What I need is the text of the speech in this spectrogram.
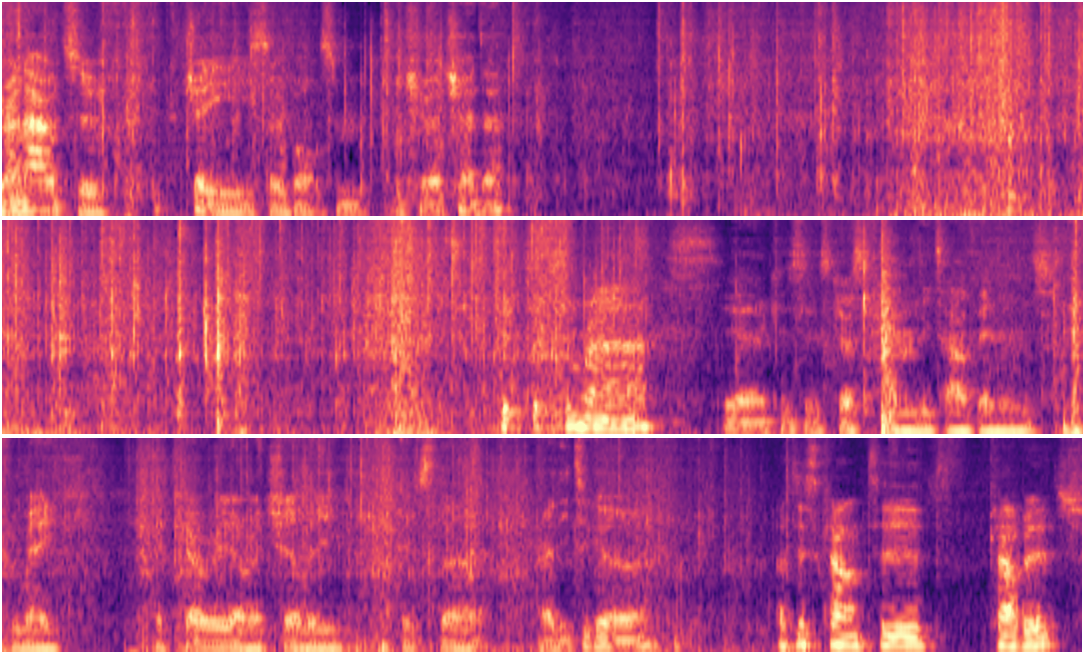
ran out of cheese, so we bought some mature cheddar. Up some rice. Yeah, because it's just handy to have in, and if we make a curry or a chili, it's there, ready to go. A discounted cabbage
